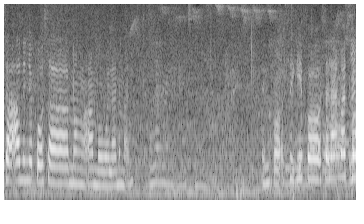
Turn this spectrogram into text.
Sa ano nyo po, sa mga amo, wala naman. Wala na. ayos na. Yun po. Sige po. Salamat po.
